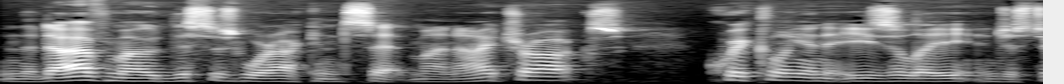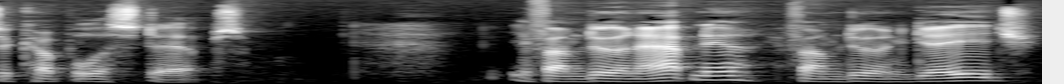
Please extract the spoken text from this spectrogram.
In the dive mode, this is where I can set my nitrox quickly and easily in just a couple of steps. If I'm doing apnea, if I'm doing gauge,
